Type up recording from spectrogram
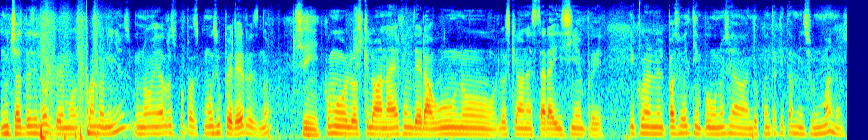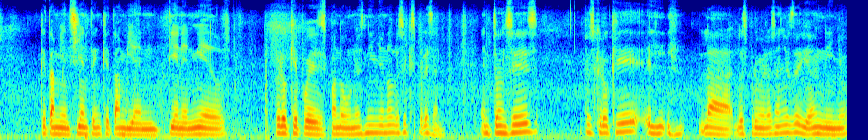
Muchas veces los vemos cuando niños, uno ve a los papás como superhéroes, ¿no? Sí. Como los que lo van a defender a uno, los que van a estar ahí siempre. Y con el paso del tiempo uno se va dando cuenta que también son humanos, que también sienten, que también tienen miedos, pero que pues cuando uno es niño no los expresan. Entonces, pues creo que el- la- los primeros años de vida de un niño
